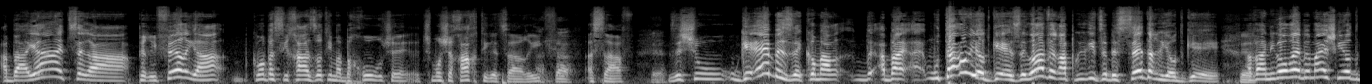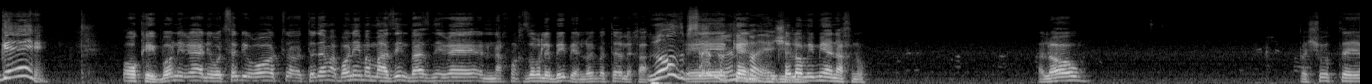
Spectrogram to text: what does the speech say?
הבעיה אצל הפריפריה, כמו בשיחה הזאת עם הבחור, שאת שמו שכחתי לצערי, אסף. אסף, כן. זה שהוא הוא גאה בזה, כלומר, הבע... מותר לו להיות גאה, זה לא עבירה פלילית, זה בסדר להיות גאה, כן. אבל אני לא רואה במה יש להיות גאה. אוקיי, בוא נראה, אני רוצה לראות, אתה יודע מה, בוא נראה עם המאזין, ואז נראה, אנחנו נחזור לביבי, אני לא אוותר לך. לא, זה בסדר, אה, אין לי כן, בעיה עם אה, שלום, ביבי. ממי אנחנו? הלו? פשוט, אה,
